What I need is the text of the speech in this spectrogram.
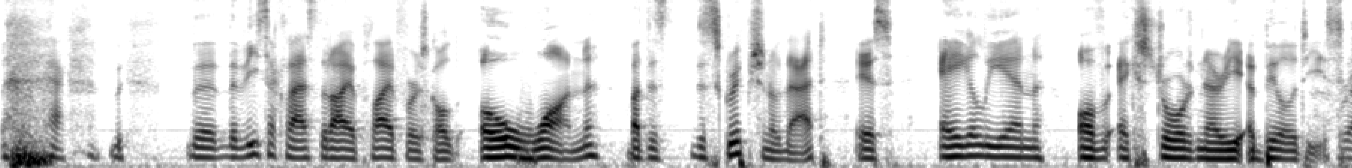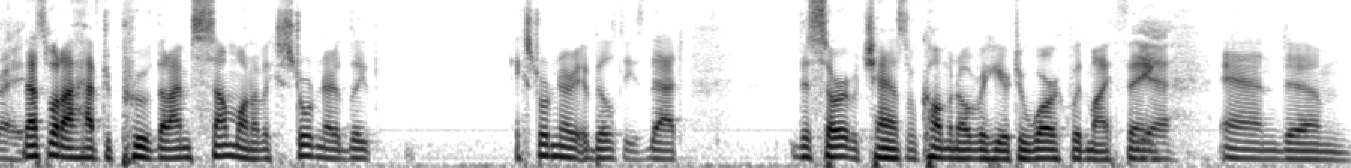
the the visa class that I applied for is called O1, but the description of that is alien of extraordinary abilities. Right. That's what I have to prove that I'm someone of extraordinary extraordinary abilities that deserve a chance of coming over here to work with my thing. Yeah. And um,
